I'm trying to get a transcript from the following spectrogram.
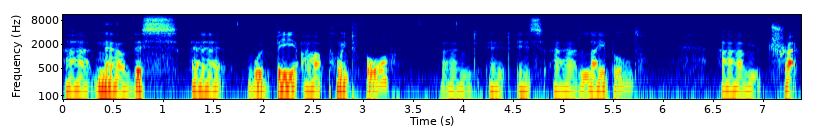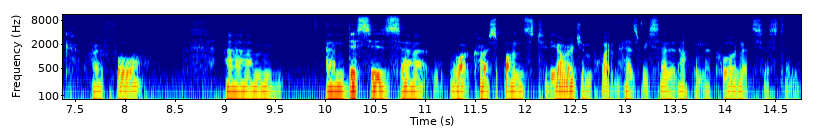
Uh, now this uh, would be our point 4 and it is uh, labeled um, track 04 um, and this is uh, what corresponds to the origin point as we set it up in the coordinate system.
